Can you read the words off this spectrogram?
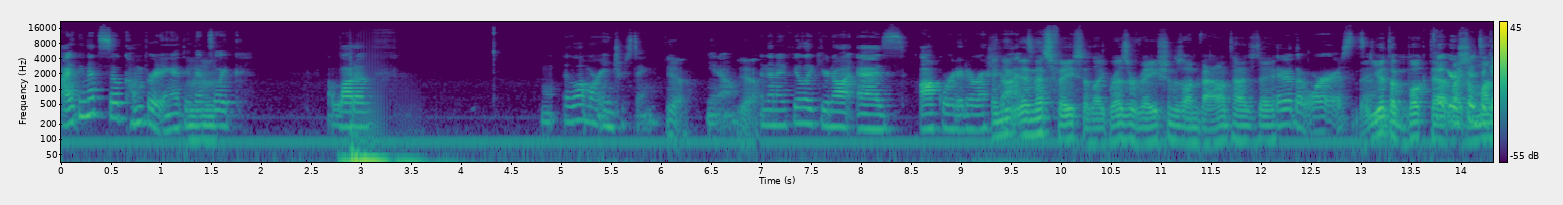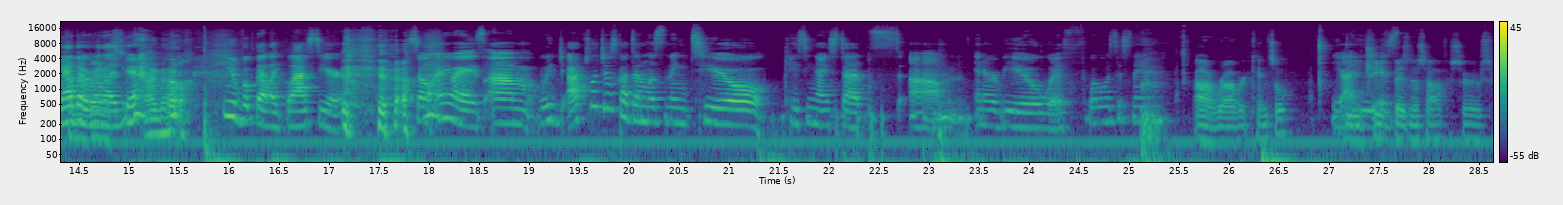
I think that's so comforting. I think that's Mhm. like a lot of a lot more interesting, Yeah. you know. Yeah. And then I feel like you're not as awkward at a And restaurant. you, and let's face it, like reservations on Valentine's Day, They're the worst. you have to book that Get your like shit a month together, like, yeah. I know. you booked that like last year. yeah. so, anyways, um, we actually just got done listening to Casey Neistat's um interview with what was his name? Uh, Robert Kyncl, Yeah, the he chief is business officer of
